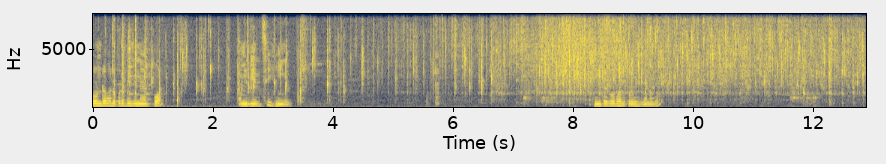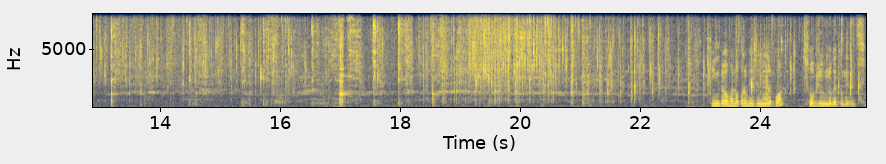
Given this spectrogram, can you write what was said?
ফোড়নটা ভালো করে ভেজে নেওয়ার পর আমি দিয়ে দিচ্ছি হিং। হিংটাকেও ভালো করে ভেজে নেব। হিংটাও ভালো করে ভেজে নেওয়ার পর সবজিগুলোকে তুলে দিচ্ছি।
